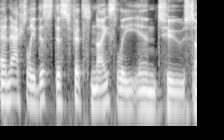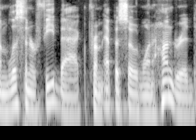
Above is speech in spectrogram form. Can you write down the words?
and actually, this this fits nicely into some listener feedback from episode 100,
